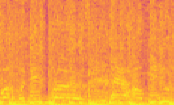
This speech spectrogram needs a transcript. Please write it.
you up with these words and hope you do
